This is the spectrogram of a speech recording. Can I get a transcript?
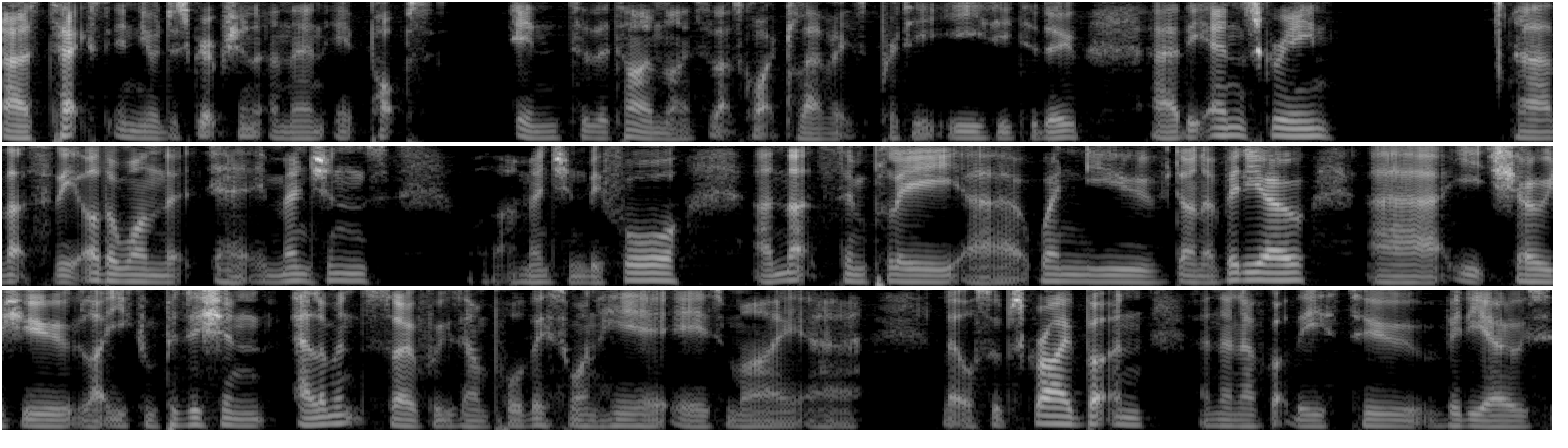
as text in your description, and then it pops into the timeline. So that's quite clever. It's pretty easy to do. Uh, the end screen, uh, that's the other one that uh, it mentions, that I mentioned before, and that's simply uh, when you've done a video, uh, it shows you like you can position elements. So, for example, this one here is my little subscribe button, and then I've got these two videos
